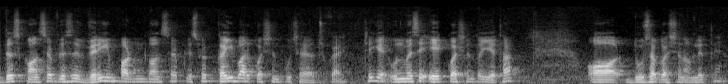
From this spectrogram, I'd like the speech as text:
this concept this is very important concept इस पर कई बार क्वेश्चन पूछा जा चुका है। ठीक है, उनमें से एक क्वेश्चन तो ये था। और दूसरा क्वेश्चन हम लेते हैं।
